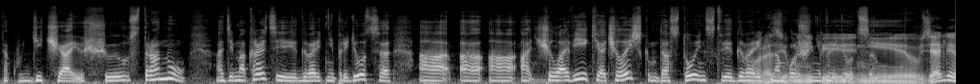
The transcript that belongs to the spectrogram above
такую дичающую страну. О демократии говорить не придется, о, а, а, о человеке, о человеческом достоинстве говорить ну, нам больше не, не придется. не взяли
